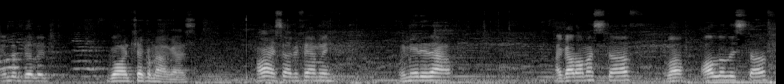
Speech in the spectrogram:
in the village. Go and check them out, guys. All right, Savii family, we made it out. I got all my stuff, well, all Lili's stuff.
